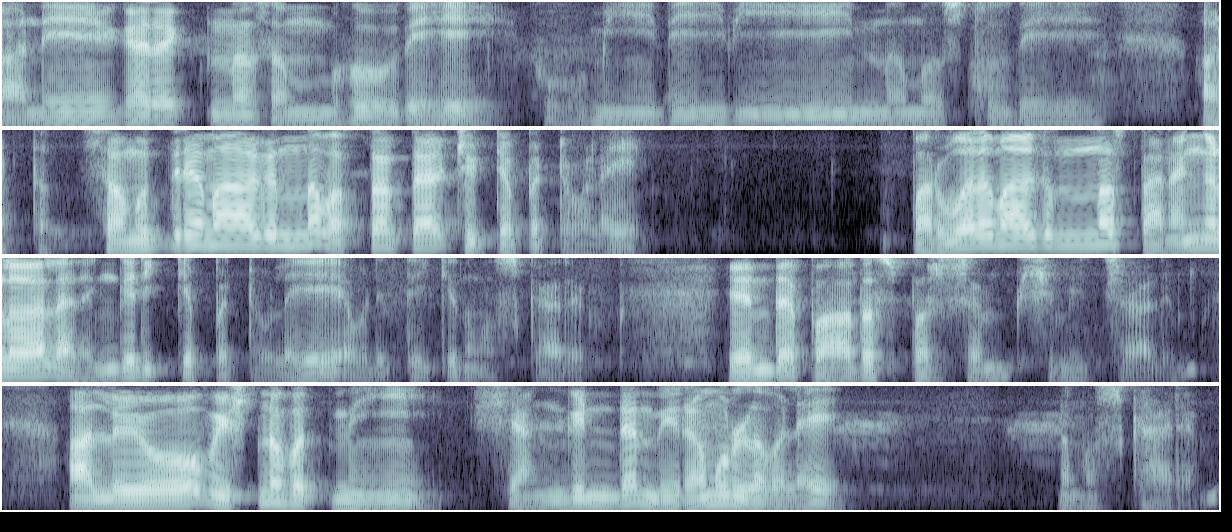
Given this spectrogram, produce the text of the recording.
അനേകരത്നസംഭൂതേ ഭൂമിദേവീ നമസ്തുതേ. അർത്ഥം. സമുദ്രമാകുന്ന വസ്ത്രത്താൽ ചുറ്റപ്പെട്ടവളെ. പർവതമാകുന്ന സ്ഥലങ്ങളാൽ അലങ്കരിക്കപ്പെട്ടവളെ. അവിടത്തേക്ക് നമസ്കാരം. എന്റെ പാദസ്പർശം ക്ഷമിച്ചാലും. അല്ലയോ വിഷ്ണുപത്നി ശങ്കിന്റെ നിറമുള്ളവളെ. നമസ്കാരം.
